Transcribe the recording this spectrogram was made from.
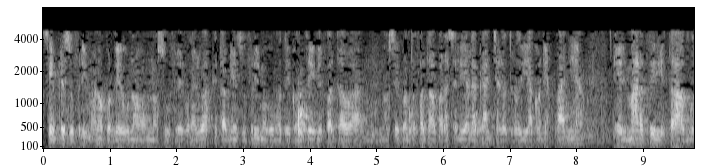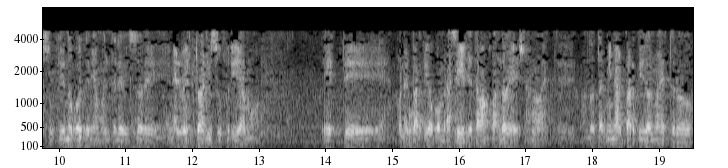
siempre sufrimos, ¿no? Porque uno, uno sufre con el básquet, también sufrimos, como te conté, que faltaba, no sé cuánto faltaba para salir a la cancha el otro día con España, el martes, y estábamos sufriendo porque teníamos el televisor en el vestuario y sufríamos este, con el partido con Brasil, que estaban jugando ellos, ¿no? Este, cuando termina el partido nuestro,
